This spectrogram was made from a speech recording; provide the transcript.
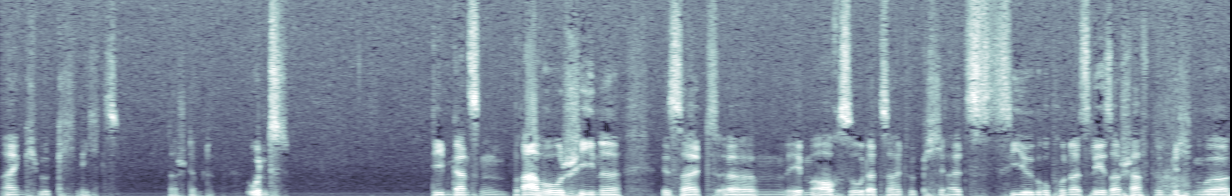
eigentlich wirklich nichts. Das stimmt. Und die ganzen Bravo-Schiene ist halt ähm, eben auch so, dass sie halt wirklich als Zielgruppe und als Leserschaft wirklich nur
